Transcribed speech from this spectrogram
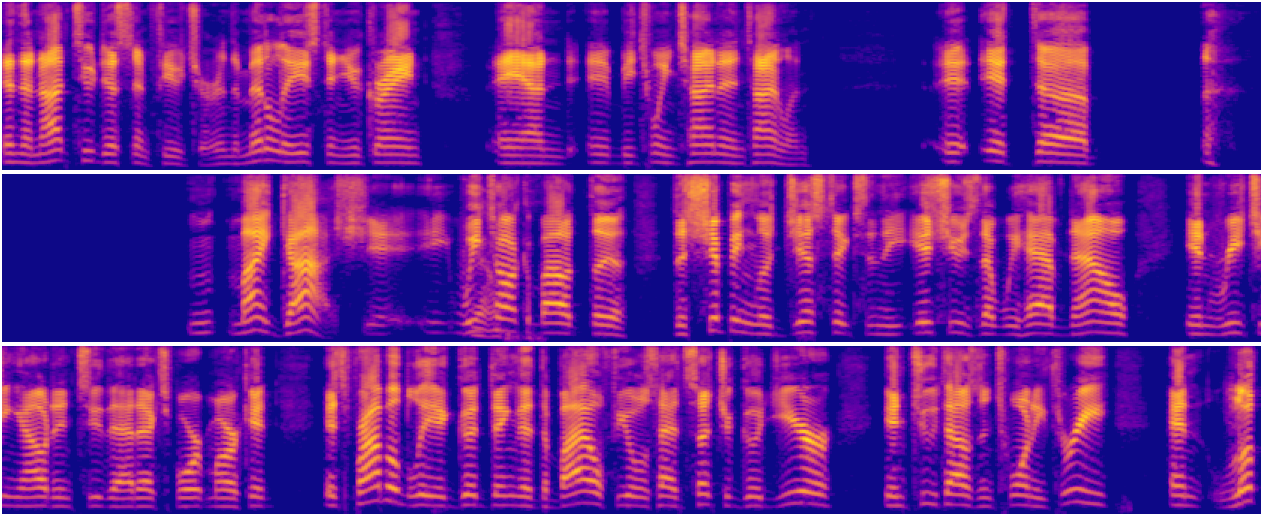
in the not too distant future in the Middle East and Ukraine and between China and Taiwan, it, it, uh, my gosh, we yeah. talk about the the shipping logistics and the issues that we have now in reaching out into that export market it's probably a good thing that the biofuels had such a good year in 2023 and look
